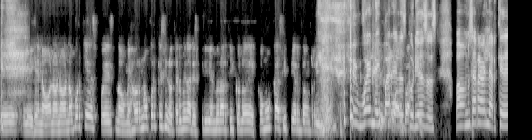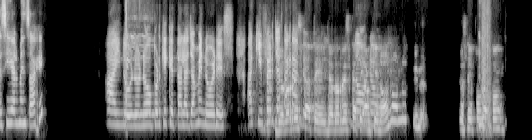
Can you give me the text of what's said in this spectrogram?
Eh, y le dije, no, no, no, no, porque después, no, mejor no, porque si no terminaré escribiendo un artículo de cómo casi pierdo un ritmo. bueno, y para los curiosos, vamos a revelar qué decía el mensaje. Ay, no, no, no, porque qué tal haya menores. Aquí Fer ya yo está lo grande. rescaté, yo lo rescaté, No, aunque no. no, no, no. Yo sé, ponga, pon-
